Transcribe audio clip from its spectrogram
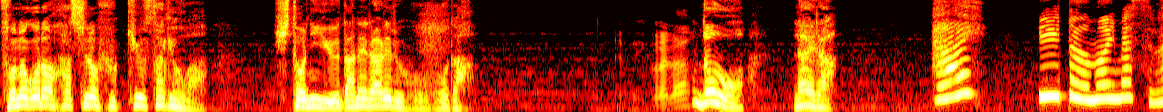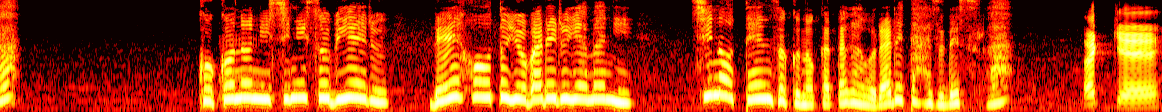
その後の橋の復旧作業は人に委ねられる方法だ。どう？ライラ。はい、いいと思いますわ。ここの西にそびえる霊峰と呼ばれる山に、地の天族の方がおられたはずですわ。Ok.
